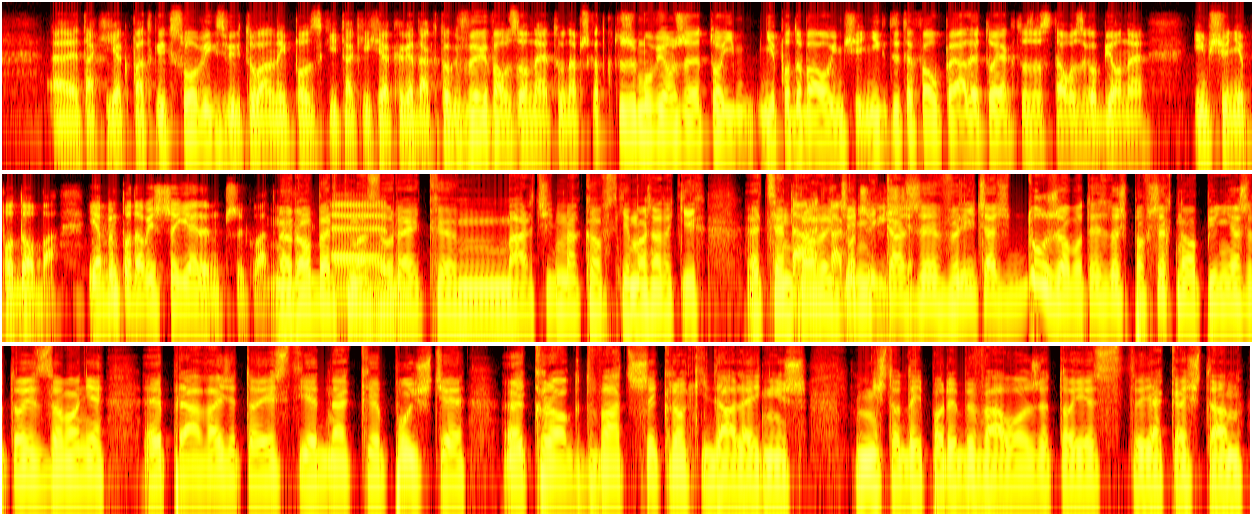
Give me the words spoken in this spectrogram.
takich jak Patryk Słowik z Wirtualnej Polski, takich jak redaktor Wyrwał z Onetu, na przykład, którzy mówią, że to im nie podobało im się nigdy TVP, ale to, jak to zostało zrobione, im się nie podoba. Ja bym podał jeszcze jeden przykład. No, Robert Mazurek, Marcin Makowski, można takich e, centrowych tak, tak, dziennikarzy oczywiście. wyliczać dużo, bo to jest dość powszechna opinia, że to jest złamanie e, prawa i że to jest jednak pójście e, krok, dwa, trzy kroki dalej niż, niż to do tej pory bywało, że to jest jakaś tam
